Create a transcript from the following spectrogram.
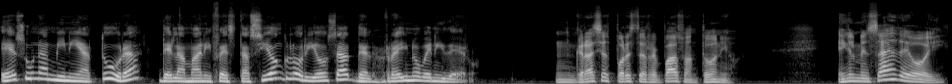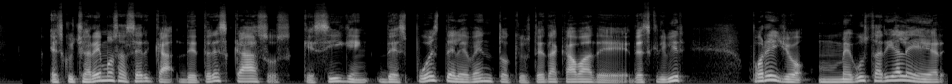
es una miniatura de la manifestación gloriosa del reino venidero. Gracias por este repaso, Antonio. En el mensaje de hoy escucharemos acerca de tres casos que siguen después del evento que usted acaba de describir. Por ello, me gustaría leer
